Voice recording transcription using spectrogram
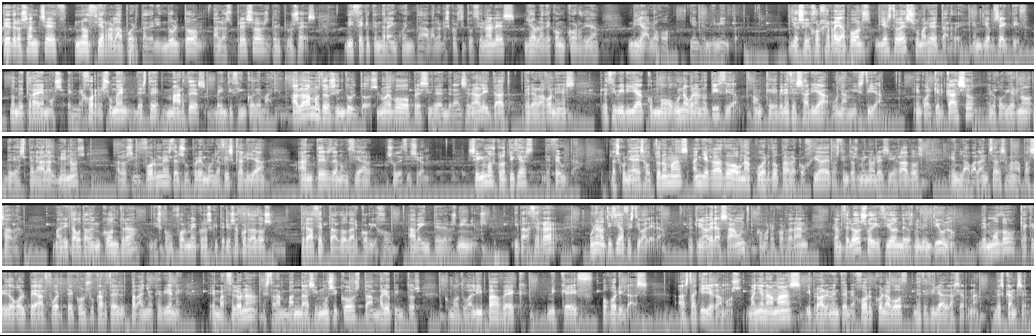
Pedro Sánchez no cierra la puerta del indulto a los presos del Prusés. Dice que tendrá en cuenta valores constitucionales y habla de concordia, diálogo y entendimiento. Yo soy Jorge Raya Pons y esto es Sumario de Tarde en The Objective, donde traemos el mejor resumen de este martes 25 de mayo. Hablábamos de los indultos. El nuevo presidente de la Generalitat, Per Aragonés, recibiría como una buena noticia, aunque ve necesaria una amnistía. En cualquier caso, el gobierno debe esperar al menos a los informes del Supremo y la Fiscalía antes de anunciar su decisión. Seguimos con noticias de Ceuta. Las comunidades autónomas han llegado a un acuerdo para la acogida de 200 menores llegados en la avalancha la semana pasada. Madrid ha votado en contra, disconforme con los criterios acordados, pero ha aceptado dar cobijo a 20 de los niños. Y para cerrar, una noticia festivalera. El Primavera Sound, como recordarán, canceló su edición de 2021, de modo que ha querido golpear fuerte con su cartel para el año que viene. En Barcelona estarán bandas y músicos tan variopintos como Dualipa, Beck, Nick Cave o Gorillaz. Hasta aquí llegamos. Mañana más y probablemente mejor con la voz de Cecilia de la Serna. Descansen.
